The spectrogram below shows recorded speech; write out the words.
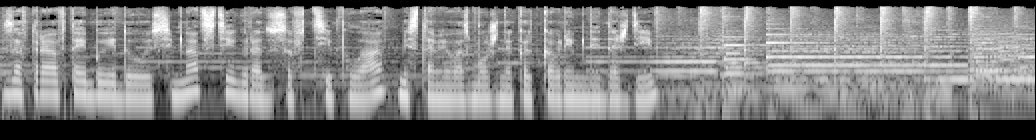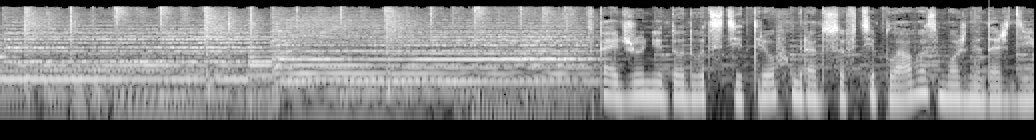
Завтра в Тайбэе до 17 градусов тепла, местами возможны кратковременные дожди. В Тайджуне до 23 градусов тепла, возможны дожди.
